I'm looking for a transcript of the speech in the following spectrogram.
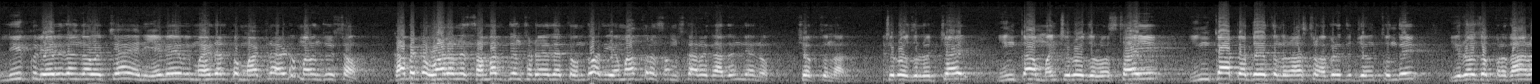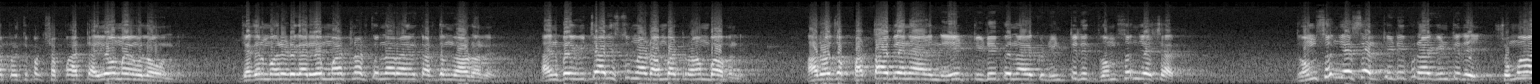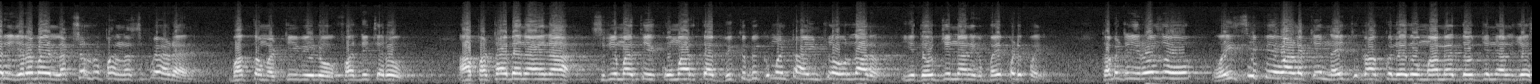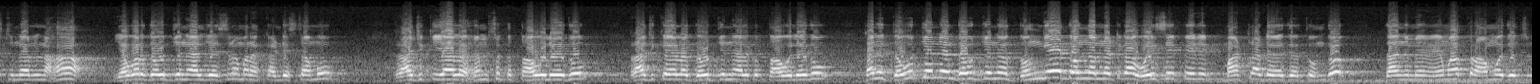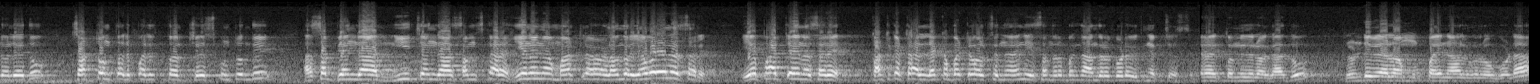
లీకులు ఏ విధంగా వచ్చాయి? ఆయన ఏమేమి మహిళలతో మాట్లాడాడు? మనం చూసాం కాబట్టి వాళ్ళని సమర్థించడం ఏదైతే ఉందో అది ఏమాత్రం సంస్కారం కాదని నేను చెప్తున్నాను. మంచి రోజులు వచ్చాయి. ఇంకా మంచి రోజులు వస్తాయి. ఇంకా పెద్ద ఎత్తున రాష్ట్రం అభివృద్ధి చెందుతుంది. ఈరోజు ప్రధాన ప్రతిపక్ష పార్టీ అయోమయంలో ఉంది. జగన్మోహన్ రెడ్డి గారు ఏం మాట్లాడుతున్నారో ఆయనకు అర్థం కావడం లేదు. ఆయనపై విచారిస్తున్నాడు అంబటి రాంబాబుని. ఆ రోజు పట్టాభి అనే ఆయన్ని టీడీపీ నాయకుడు ఇంటిని ధ్వంసం చేశారు. ధ్వంసం చేశారు టీడీపీ నాయకుడు ఇంటిని. సుమారు ఇరవై లక్షల రూపాయలు నష్టపోయాడు ఆయన. మొత్తం టీవీలు ఫర్నిచరు. ఆ పట్టాభి ఆయన శ్రీమతి కుమార్తె బిక్కు బిక్కుమంటే ఆ ఇంట్లో ఉన్నారు. ఈ దౌర్జన్యానికి భయపడిపోయి కాబట్టి ఈరోజు వైసీపీ వాళ్ళకి నైతిక హక్కు లేదు మా మీద దౌర్జన్యాలు చేస్తున్నారని. హా ఎవరు దౌర్జన్యాలు చేసినా మనం ఖండిస్తాము. రాజకీయాల హింసకు తావులేదు రాజకీయాల దౌర్జన్యాలకు తావులేదు కానీ దౌర్జన్యం దౌర్జన్యం దొంగే దొంగ అన్నట్టుగా వైసీపీ మాట్లాడడం ఏదైతే ఉందో దాన్ని మేము ఏమాత్రం ఆమోదించడం లేదు. చట్టం తన పని చేసుకుంటుంది. అసభ్యంగా నీచంగా సంస్కారహీనంగా మాట్లాడే వాళ్ళందరూ ఎవరైనా సరే ఏ పార్టీ అయినా సరే కటకటాలు లెక్క పెట్టవలసిందని ఈ సందర్భంగా అందరూ కూడా విజ్ఞప్తి చేస్తున్నారు. ఇరవై తొమ్మిదిలో కాదు రెండు వేల ముప్పై నాలుగులో కూడా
